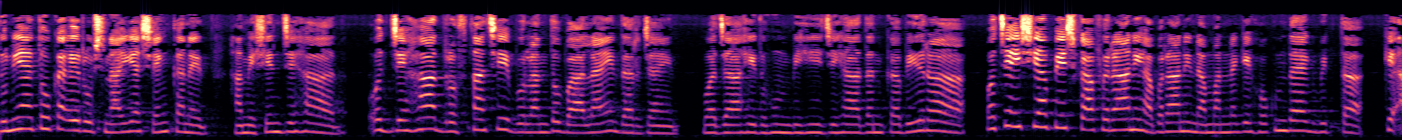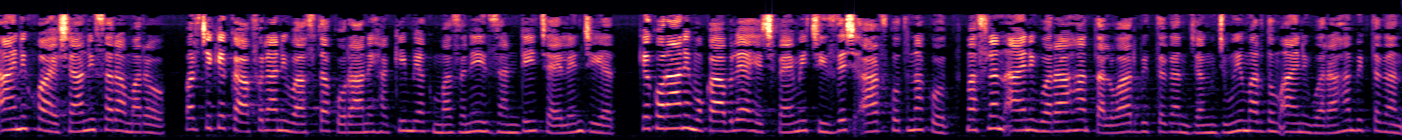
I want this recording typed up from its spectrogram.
دنیا تو کا اے روشنائی شنگ ہمیشن جہاد۔ او جہاد درستان چی بلندو بالائیں در جائیں۔ وجاہد ہم بھی جہادن کبیرا وچے اشیا پیش کافرانی حبرانی نمنگے حکم دائگ بیتا کہ آئین خواہشانی سرا مرو۔ پرچے کے کافرانی واسطہ قرآن حکیم یک مزنی زنڈی چیلنجیت کہ قرآن مقابلہ ہچ فہمی چیزش آرز کت نہ کت۔ مثلا آئین گوراہا تلوار بیتگن جنگ جوئی مردم آئین گوراہا بیتگن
